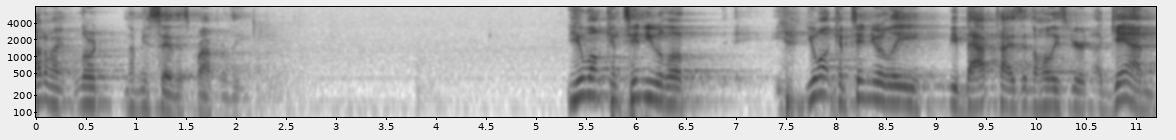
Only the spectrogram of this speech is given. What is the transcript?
how do I, Lord, let me say this properly. You won't continue, you won't continually be baptized in the Holy Spirit again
